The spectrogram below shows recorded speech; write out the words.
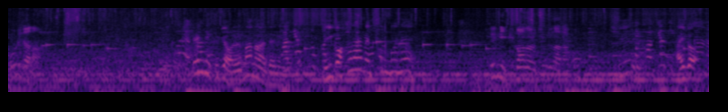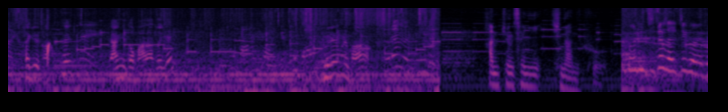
모르잖아. 깻잎 그게 얼마나 되는 거야? 이거 하나면 충분해. 깻잎 이거 하나로 충분하다고? 근데 가격이 아 이거 비싸잖아요 가격 같아? 네. 양이 더 많아 저게? 그램을 봐. 그램을 한평생이 지난 후 우리 진짜 잘 찍어야 돼.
